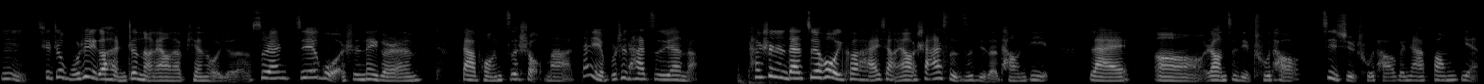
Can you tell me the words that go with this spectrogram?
嗯，其实这不是一个很正能量的片子，我觉得虽然结果是那个人大鹏自首嘛，但也不是他自愿的。他甚至在最后一刻还想要杀死自己的堂弟，来嗯让自己出逃，继续出逃更加方便。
